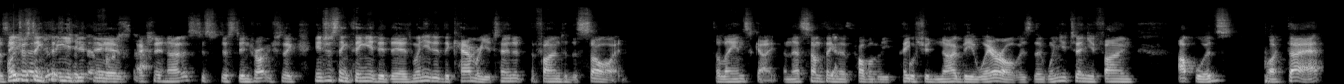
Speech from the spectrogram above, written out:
it's All interesting thing you did there. Actually, notice just just interrupt. You interesting thing you did there is when you did the camera, you turned it, the phone to the side, the landscape, and that's something yes. that probably people should know, be aware of, is that when you turn your phone upwards like that,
